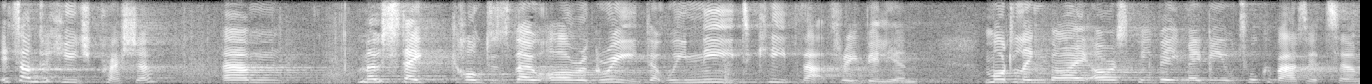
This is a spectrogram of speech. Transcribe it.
it's under huge pressure. Um, most stakeholders, though, are agreed that we need to keep that 3 billion. Modelling by RSPB, maybe you'll talk about it, um,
